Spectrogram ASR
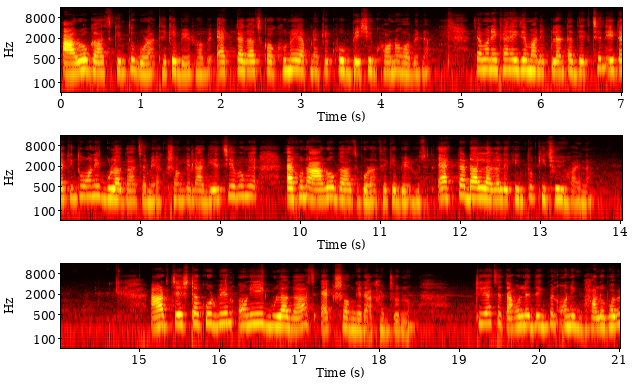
আরও গাছ কিন্তু গোড়া থেকে বের হবে। একটা গাছ কখনোই আপনাকে খুব বেশি ঘন হবে না। যেমন এখানে এই যে মানি প্ল্যান্টটা দেখছেন, এটা কিন্তু অনেকগুলা গাছ আমি একসঙ্গে লাগিয়েছি এবং এখন আরও গাছ গোড়া থেকে বের হচ্ছে। একটা ডাল লাগালে কিন্তু কিছুই হয় না। আর চেষ্টা করবেন অনেকগুলা গাছ একসঙ্গে রাখার জন্য। ঠিক আছে? তাহলে দেখবেন অনেক ভালোভাবে,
